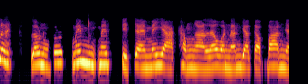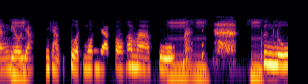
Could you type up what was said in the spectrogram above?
เลย แล้วหนูก็ไม่มีไม่จิตใจไม่อยากทำงานแล้ววันนั้นอยากกลับบ้านอย่างเดียวอยากอยากสวดมนต์อยากขอเข้ามาปู่อืมอืมอืมเพิ่งรู้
